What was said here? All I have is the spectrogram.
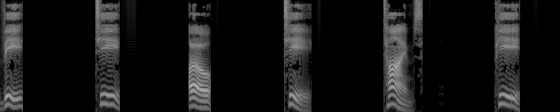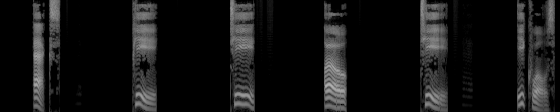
V T O T times P x P T O T equals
